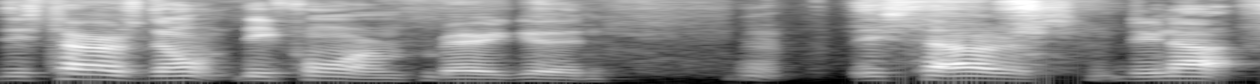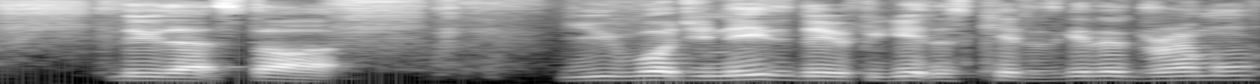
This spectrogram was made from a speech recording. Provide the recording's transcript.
these tires don't deform very good. These tires do not do that stock. You what you need to do if you get this kit is get a Dremel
